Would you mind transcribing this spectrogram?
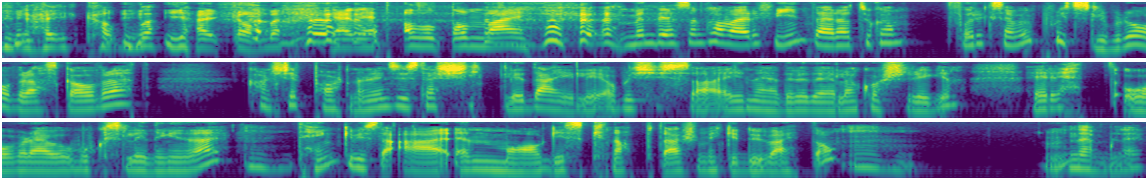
jeg kan det. Jeg kan det. Jeg vet alt om deg. Men det som kan være fint, er at du kan f.eks. plutselig bli overraska over at kanskje partneren din syns det er skikkelig deilig å bli kyssa i nedre del av korsryggen, rett over deg hvor bukselinningen er. Tenk hvis det er en magisk knapp der som ikke du veit om. Nemlig.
